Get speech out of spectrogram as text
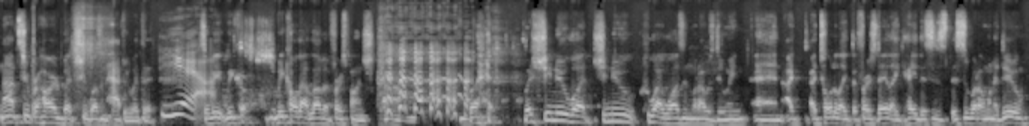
Not super hard, but she wasn't happy with it. Yeah. So we we we call that love at first punch. Um, but but she knew what she knew who I was and what I was doing, and I I told her like the first day like, hey, this is this is what I want to do,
